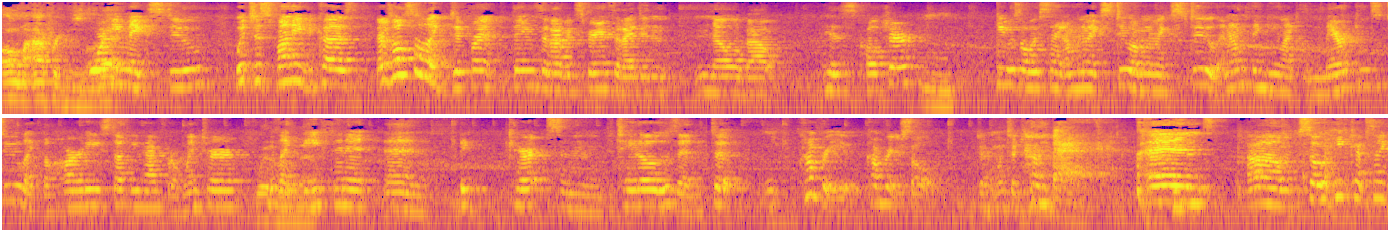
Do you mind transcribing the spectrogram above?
All of my Africans know or that. he makes stew, which is funny because there's also like different things that I've experienced that I didn't know about his culture. Mhm. He was always saying, "I'm gonna make stew. I'm gonna make stew," and I'm thinking like American stew, like the hearty stuff you have for winter We with like beef in it and big carrots and potatoes and to comfort you, comfort your soul during winter time. and um, so he kept saying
